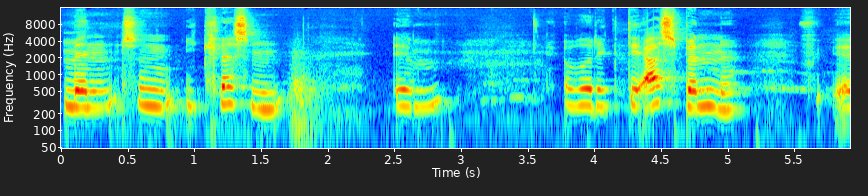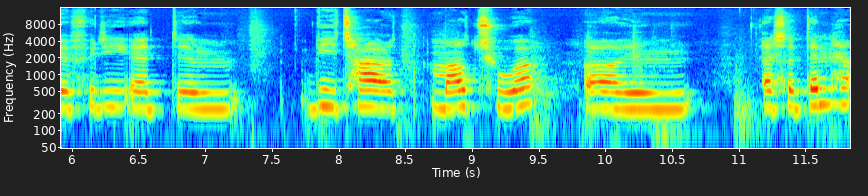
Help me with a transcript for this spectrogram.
men sådan i klassen, øhm, jeg ved det ikke, det er spændende, f- øh, fordi at øhm, vi tager meget ture, og øhm, altså den her,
